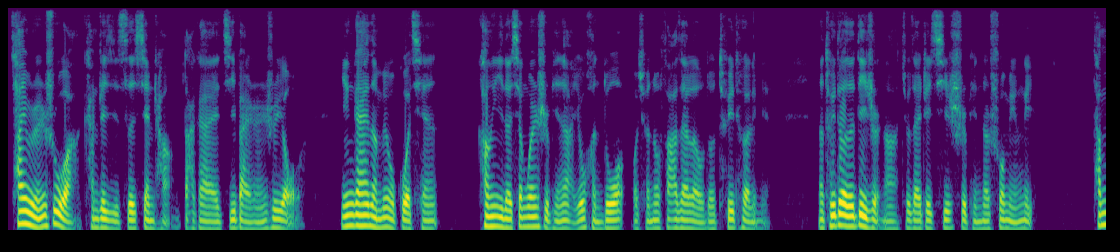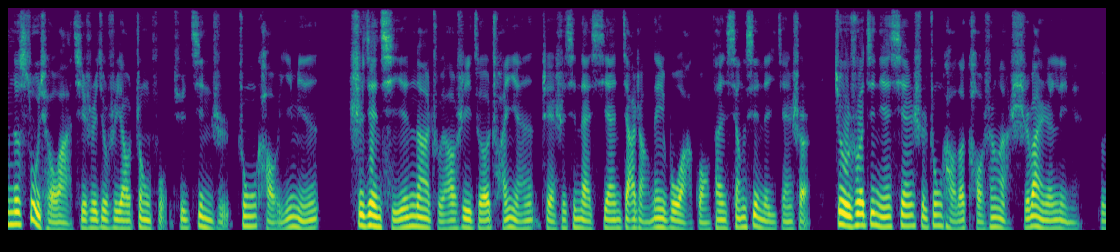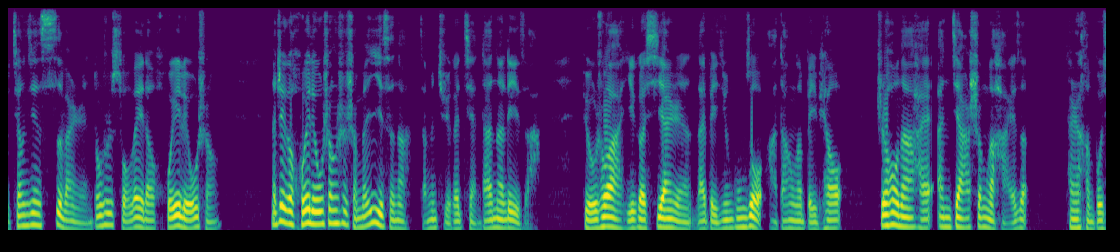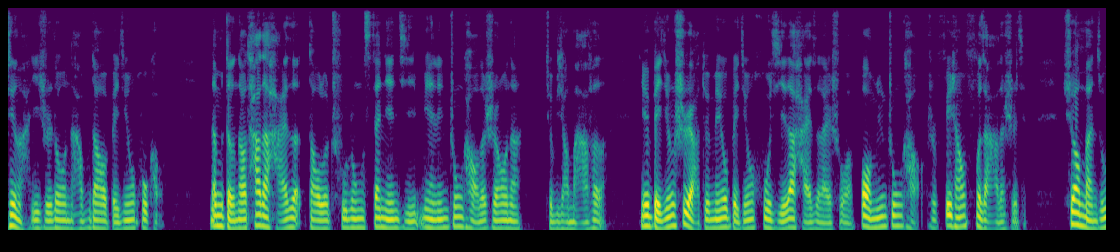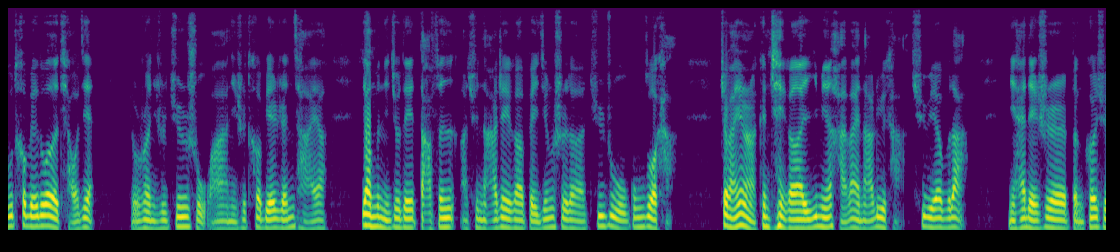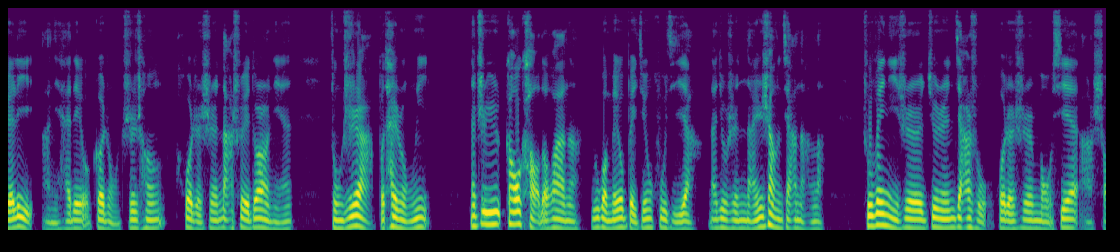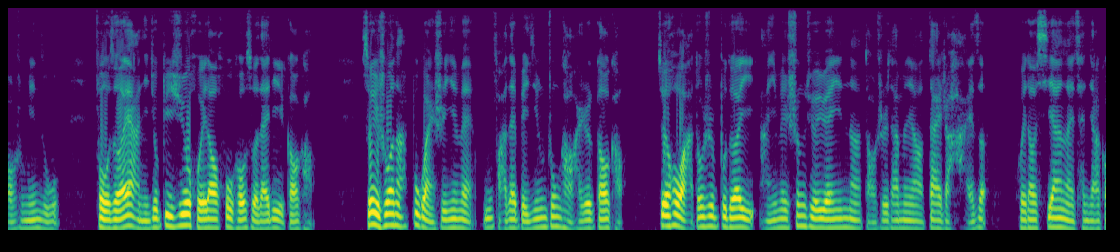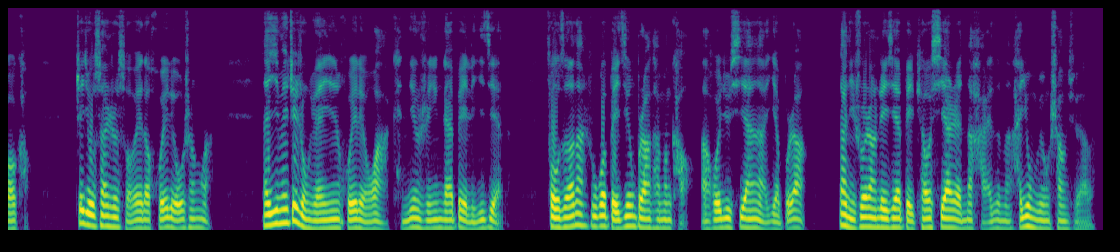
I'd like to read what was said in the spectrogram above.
参与人数啊，看这几次现场大概几百人是有了，应该呢没有过千。抗议的相关视频啊有很多，我全都发在了我的推特里面。那推特的地址呢就在这期视频的说明里。他们的诉求啊其实就是要政府去禁止中考移民。事件起因呢主要是一则传言，这也是现在西安家长内部啊广泛相信的一件事儿，就是说今年西安市中考的考生啊十万人里面。有将近四万人都是所谓的回流生，那这个回流生是什么意思呢？咱们举个简单的例子啊，比如说啊，一个西安人来北京工作啊，当了北漂之后呢，还安家生了孩子，但是很不幸啊，一直都拿不到北京户口。那么等到他的孩子到了初中三年级，面临中考的时候呢，就比较麻烦了，因为北京市啊，对没有北京户籍的孩子来说，报名中考是非常复杂的事情，需要满足特别多的条件。比如说你是军属啊，你是特别人才啊，要么你就得打分啊，去拿这个北京市的居住工作卡，这玩意儿啊，跟这个移民海外拿绿卡区别不大。你还得是本科学历啊，你还得有各种职称，或者是纳税多少年。总之啊，不太容易。那至于高考的话呢，如果没有北京户籍啊，那就是难上加难了。除非你是军人家属，或者是某些啊少数民族，否则呀，你就必须回到户口所在地高考。所以说呢，不管是因为无法在北京中考还是高考，最后啊都是不得已啊，因为升学原因呢，导致他们要带着孩子回到西安来参加高考，这就算是所谓的回流生了。那因为这种原因回流啊，肯定是应该被理解的。否则呢，如果北京不让他们考啊，回去西安啊也不让，那你说让这些北漂西安人的孩子们还用不用上学了？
